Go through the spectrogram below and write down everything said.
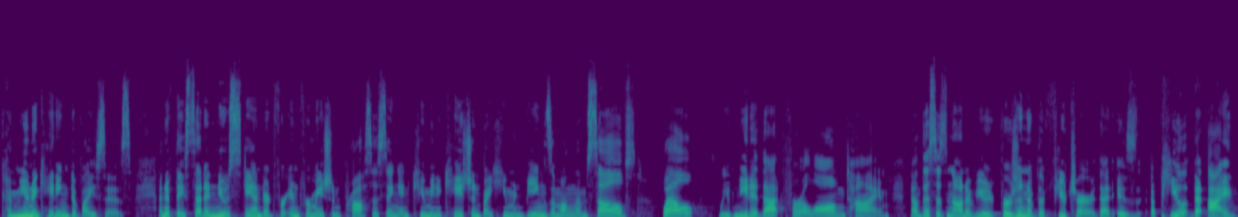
communicating devices. And if they set a new standard for information processing and communication by human beings among themselves, well, we've needed that for a long time. Now, this is not a version of the future that is appeal that I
